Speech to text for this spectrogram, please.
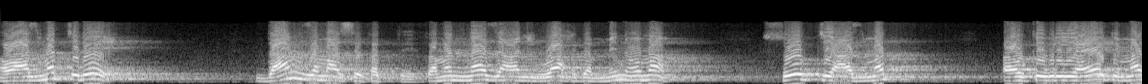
او عظمت چې ده دام زما صفت ده فمن نازعنی واحدا منهما سوک چې عظمت او کبریای کې ما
